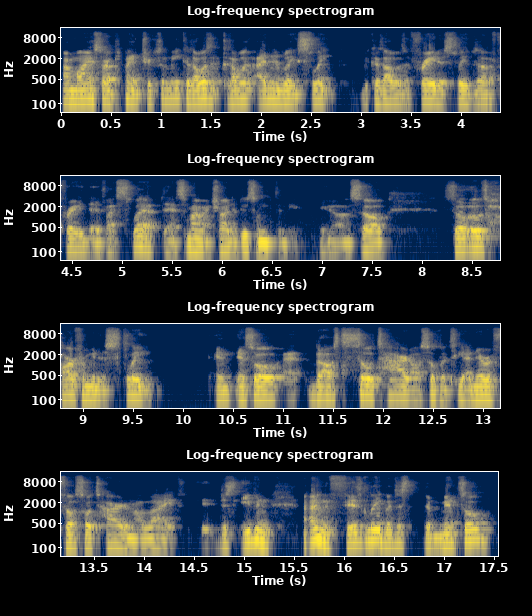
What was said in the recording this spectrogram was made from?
my mind started playing tricks with me because I wasn't because I was I didn't really sleep because I was afraid to sleep. I was afraid that if I slept, that somebody might try to do something to me, you know. So so it was hard for me to sleep and, and so, but I was so tired, also fatigued. I never felt so tired in my life. It just even not even physically, but just the mental,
